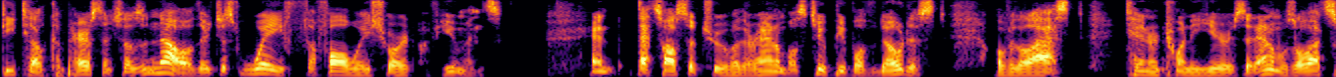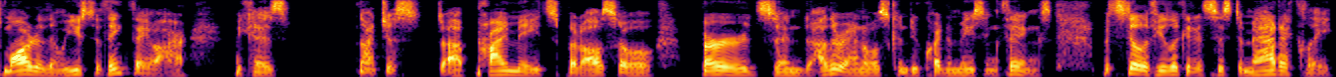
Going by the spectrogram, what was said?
detailed comparison shows no, they're just way fall way short of humans. And that's also true of other animals too. People have noticed over the last 10 or 20 years that animals are a lot smarter than we used to think they are because not just uh, primates, but also birds and other animals can do quite amazing things. But still, if you look at it systematically,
